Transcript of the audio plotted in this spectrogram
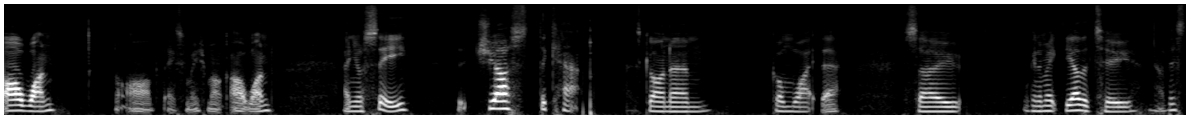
R1, not R exclamation mark R1, and you'll see that just the cap has gone um gone white there. So we're going to make the other two. Now this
